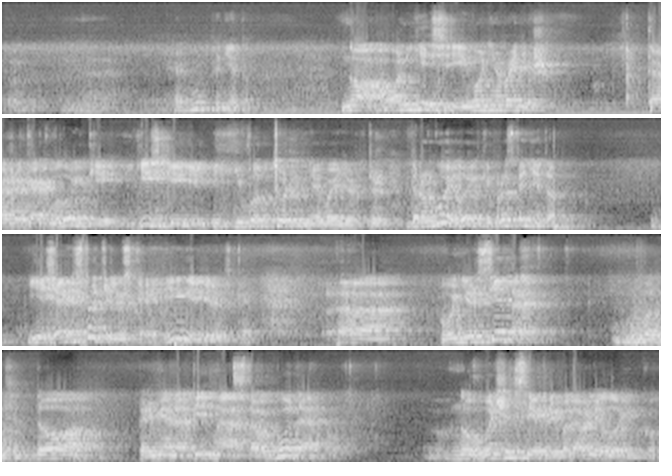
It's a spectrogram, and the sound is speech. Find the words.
Всё. Как будто нету. Но он есть, и его не обойдешь. Так же, как в логике есть Гегель, и его тоже не обойдешь. потому что другой логики просто нету. Есть аристотелевская и гегелевская. Э, В университетах вот до примерно 15 года ну, в большинстве преподавали логику.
